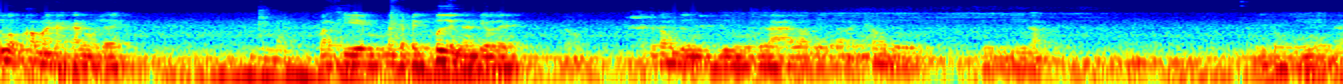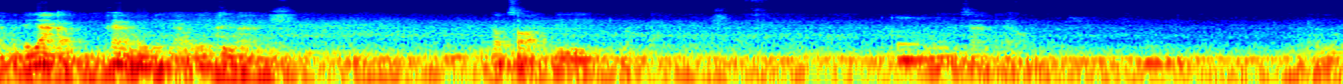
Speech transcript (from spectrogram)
รวบเข้ามาหากันหมดเลย บางทีมันจะเป็นปื้นอันเดียวเลยเนาะอาจจะต้องดึงดูเวลาเราดึงเราอาจจะต้องดูดูดีๆครับอันนี้ตรงนี้นะมันจะยากกับแค่มันมีแถวนี้ขึ้นมา ต้องสอดดีๆเนาะ อื อัน ม นี้คือสามแถวแล้วลง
